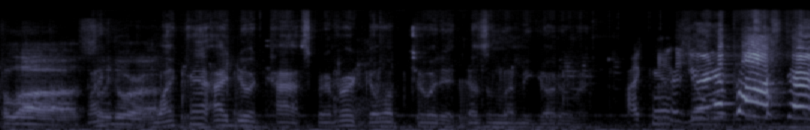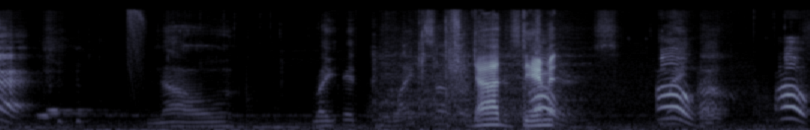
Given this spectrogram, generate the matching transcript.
Hola, Why, Solidora. why can't I do a task? Whenever I go up to it, it doesn't let me go to it. I can't. Because you're an her. imposter. No. Like, it lights up. God it's damn it. Oh, Oh, oh.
